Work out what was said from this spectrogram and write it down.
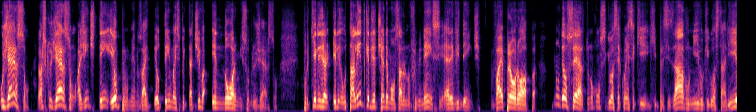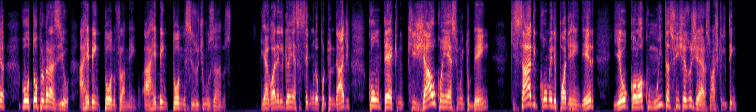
o Gerson, eu acho que o Gerson, a gente tem, eu pelo menos, eu tenho uma expectativa enorme sobre o Gerson. Porque ele já, ele, o talento que ele já tinha demonstrado no Fluminense era evidente. Vai para a Europa, não deu certo, não conseguiu a sequência que, que precisava, o nível que gostaria, voltou para o Brasil, arrebentou no Flamengo, arrebentou nesses últimos anos. E agora ele ganha essa segunda oportunidade com um técnico que já o conhece muito bem, que sabe como ele pode render, e eu coloco muitas fichas no Gerson. Acho que ele tem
